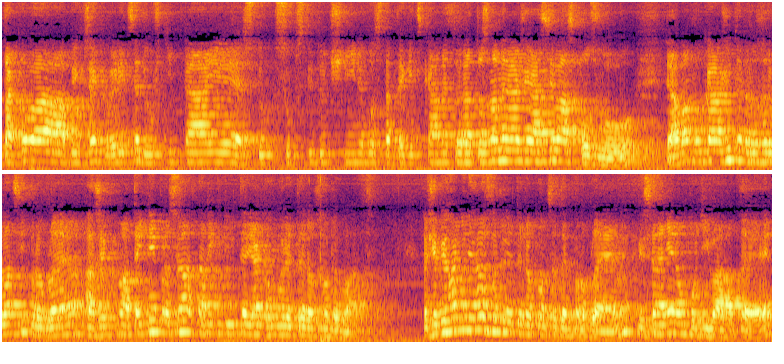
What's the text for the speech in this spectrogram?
taková, bych řekl, velice důvtipná, je substituční nebo strategická metoda. To znamená, že já si vás pozvu, já vám ukážu ten rozhodovací problém a řeknu, a teď mě prosím vás nadiktujte, jak ho budete rozhodovat. Takže vy ho ani nerozhodujete dokonce ten problém, vy se na ně jenom podíváte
